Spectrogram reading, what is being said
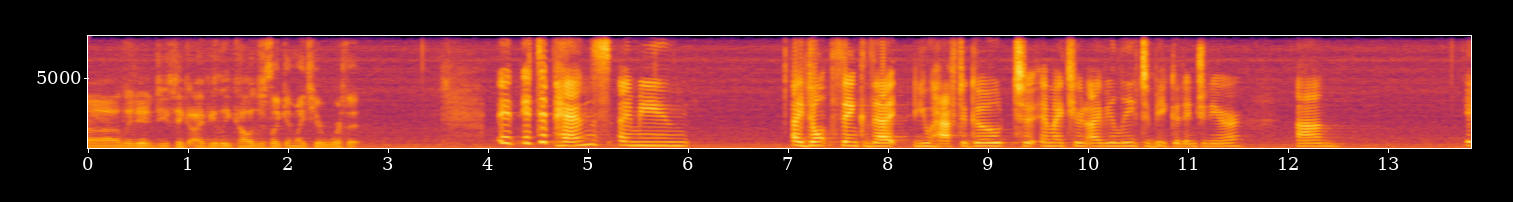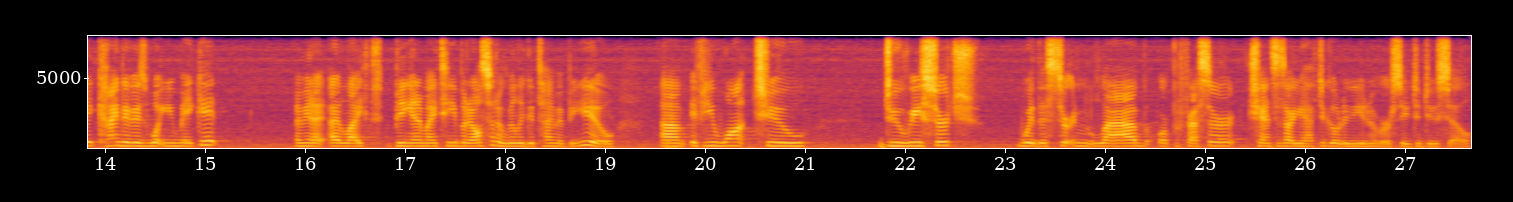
Uh, Lady, do you think Ivy League colleges like MIT are worth it? It, it depends. I mean, I don't think that you have to go to MIT or an Ivy League to be a good engineer. Um, it kind of is what you make it. I mean, I, I liked being at MIT, but I also had a really good time at BU. Um, if you want to do research with a certain lab or professor, chances are you have to go to the university to do so.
